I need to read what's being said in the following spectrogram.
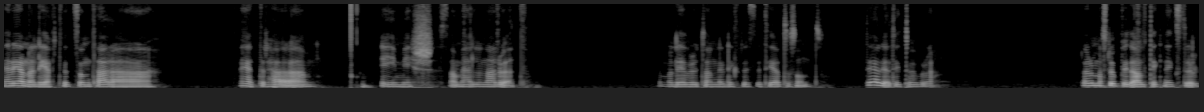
Jag hade gärna levt i ett sånt här, eh, vad heter det här, eh, Amish-samhällena du vet. Där man lever utan elektricitet och sånt. Det hade jag tyckt var bra. Då hade man sluppit all teknikstrul.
